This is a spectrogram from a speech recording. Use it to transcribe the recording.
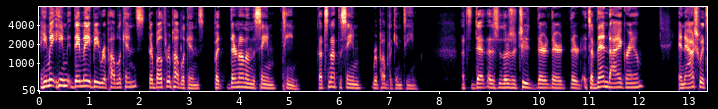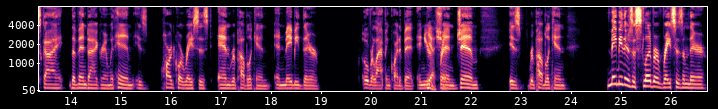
He may, he, they may be Republicans. They're both Republicans, but they're not on the same team. That's not the same Republican team. That's that. Those, those are two. They're they're they're. It's a Venn diagram. and Auschwitz guy, the Venn diagram with him is hardcore racist and Republican, and maybe they're overlapping quite a bit. And your Yeah, sure. friend Jim is Republican. Maybe there's a sliver of racism there,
